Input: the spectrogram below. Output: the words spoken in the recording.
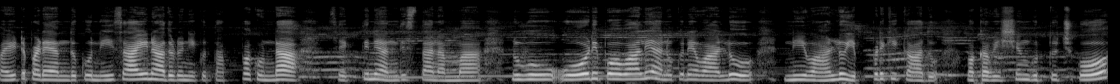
బయటపడేందుకు నీ సాయినాథుడు నీకు తప్పకుండా శక్తిని అందిస్తానమ్మా. నువ్వు ఓడిపోవాలి అనుకునే వాళ్ళు నీ వాళ్ళు ఇప్పటికీ కాదు. ఒక విషయం గుర్తుంచుకో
